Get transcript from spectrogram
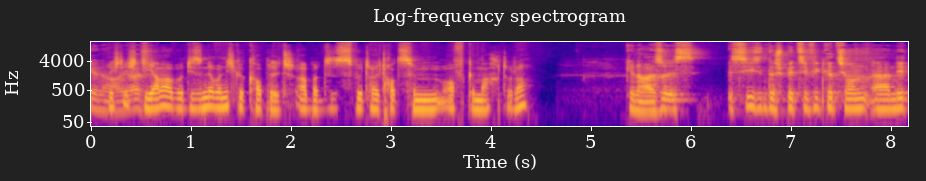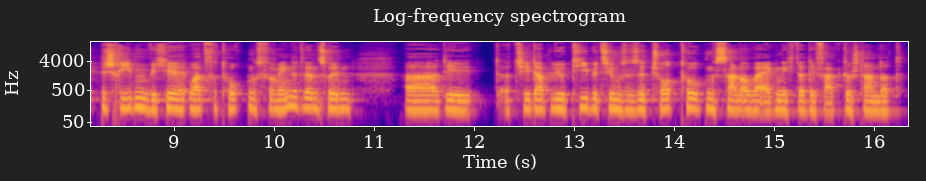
Genau. Richtig, ja, die haben aber, die sind aber nicht gekoppelt, aber das wird halt trotzdem oft gemacht, oder? Genau, also es, es ist in der Spezifikation äh, nicht beschrieben, welche Art von Tokens verwendet werden sollen. Äh, die JWT bzw. JOT-Tokens sind aber eigentlich der de facto Standard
